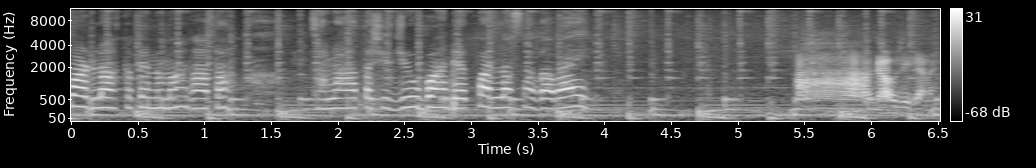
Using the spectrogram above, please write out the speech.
पाडला असता त्यानं माझा आता. चला आताशी जीव भांड्यात पाडला सगळा बाई. आ, गावली का नाही?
